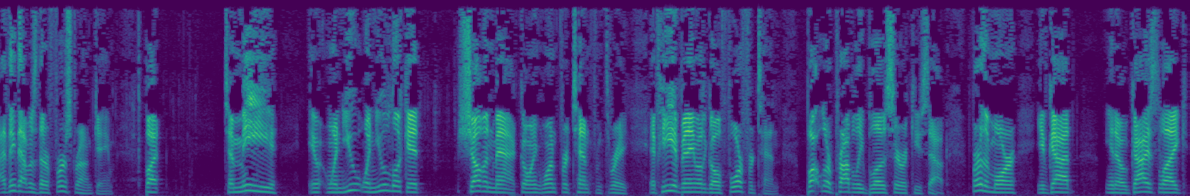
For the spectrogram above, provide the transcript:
I think that was their first round game. But to me, it, when you when you look at Shelvin Mack going one for 10 from three. If he had been able to go four for 10, Butler probably blows Syracuse out. Furthermore, you've got, you know, guys like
